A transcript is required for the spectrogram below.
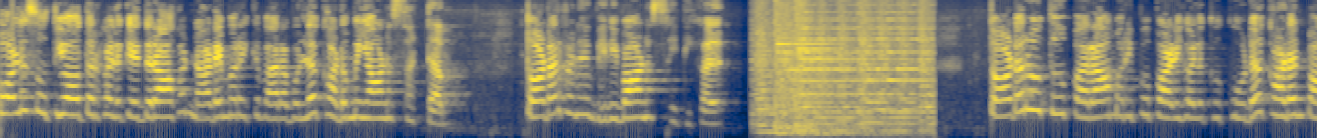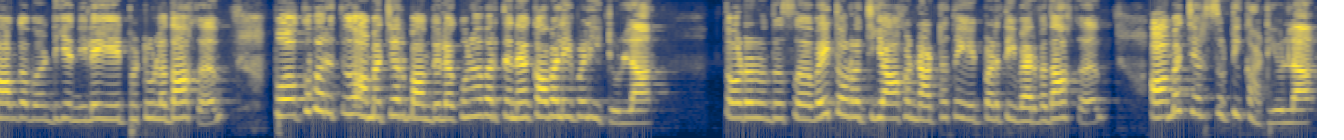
போலீஸ் உத்தியோகத்தர்களுக்கு எதிராக நடைமுறைக்கு வரவுள்ள கடுமையான சட்டம். தொடர்பென விரிவான செய்திகள். தொடரூத்து பராமரிப்பு பணிகளுக்கு கூட கடன் வாங்க வேண்டிய நிலை ஏற்பட்டுள்ளதாக போக்குவரத்து அமைச்சர் பந்துல குணவர்த்தன கவலை வெளியிட்டுள்ளார். தொடருந்து சேவை தொடர்ச்சியாக நட்டத்தை ஏற்படுத்தி வருவதாக அமைச்சர் சுட்டிக்காட்டியுள்ளார்.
